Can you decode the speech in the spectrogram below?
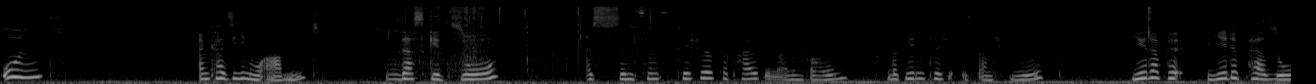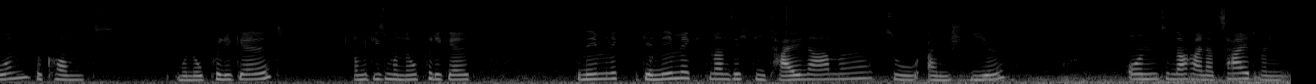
Und ein Casinoabend. Das geht so. Es sind fünf Tische verteilt in einem Raum und auf jedem Tisch ist ein Spiel. Jeder, jede Person bekommt Monopoly-Geld und mit diesem Monopoly-Geld genehmigt, genehmigt man sich die Teilnahme zu einem Spiel. Und nach einer Zeit, wenn,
